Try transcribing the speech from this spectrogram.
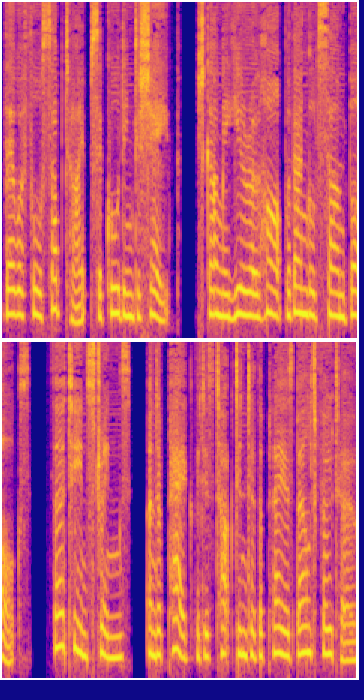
There were four subtypes according to shape, Shgung a Euro harp with angled sound box, 13 strings, and a peg that is tucked into the player's belt photo,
